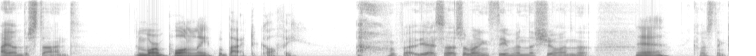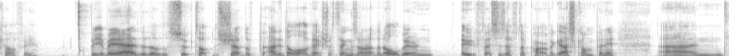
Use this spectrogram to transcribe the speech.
I understand. And more importantly, we're back to coffee. But yeah, so it's a running theme in the show, and that Yeah. constant coffee. But yeah, but yeah, they- they've souped up the ship. They've added a lot of extra things on it. They're all wearing outfits as if they're part of a gas company, and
